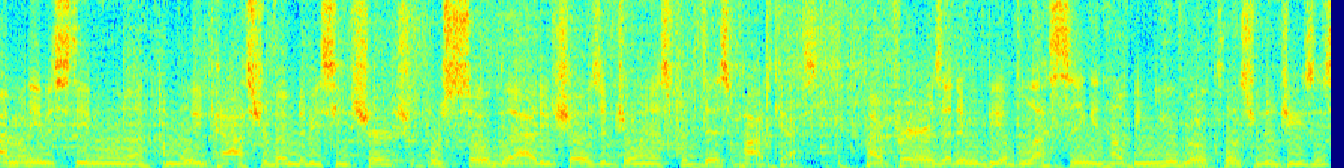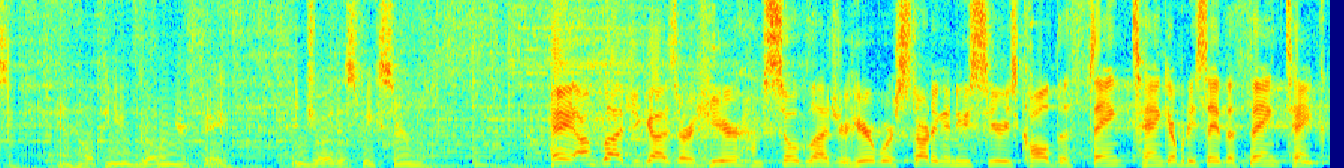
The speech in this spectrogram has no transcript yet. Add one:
Hi, my name is Stephen Luna. I'm the lead pastor of MWC Church. We're so glad you chose to join us for this podcast. My prayer is that it would be a blessing in helping you grow closer to Jesus and help you grow in your faith. Enjoy this week's sermon. Hey, I'm glad you guys are here. I'm so glad you're here. We're starting a new series called The Thank Tank. Everybody say The Thank Tank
